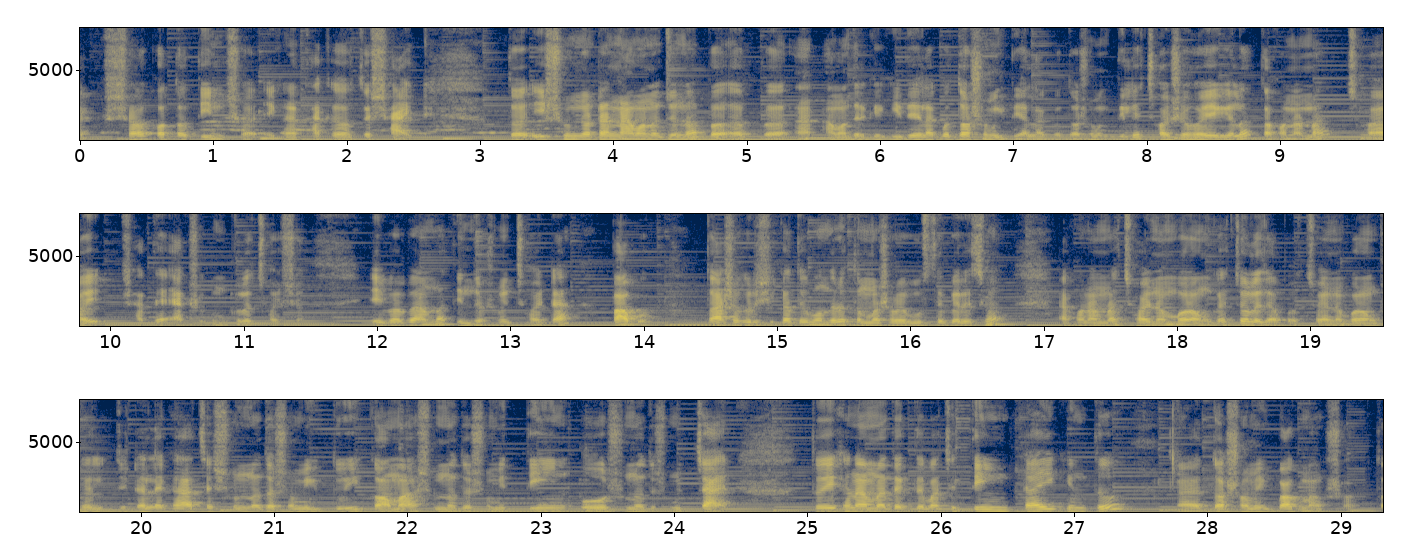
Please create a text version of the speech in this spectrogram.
একশো কত? তিনশো। এখানে থাকে হচ্ছে ষাট। তো এই শূন্যটা নামানোর জন্য আমাদেরকে কি দেওয়া লাগবে? দশমিক দেওয়া লাগবে। দশমিক দিলে ছয়শো হয়ে গেল, তখন আমরা ছয় সাথে একশো গুণ করলে ছয়শো। এইভাবে আমরা তিন দশমিক ছয়টা পাবো। তো আশা করি শিক্ষার্থী বন্ধুরা, তোমরা সবাই বুঝতে পেরেছ। এখন আমরা ছয় নম্বর অঙ্কে চলে যাব। ছয় নম্বর অঙ্কে যেটা লেখা আছে, শূন্য দশমিক দুই কমা শূন্য দশমিক তিন ও শূন্য দশমিক চার। তো এখানে আমরা দেখতে পাচ্ছি তিনটাই কিন্তু দশমিক ভগ্নাংশ। তো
